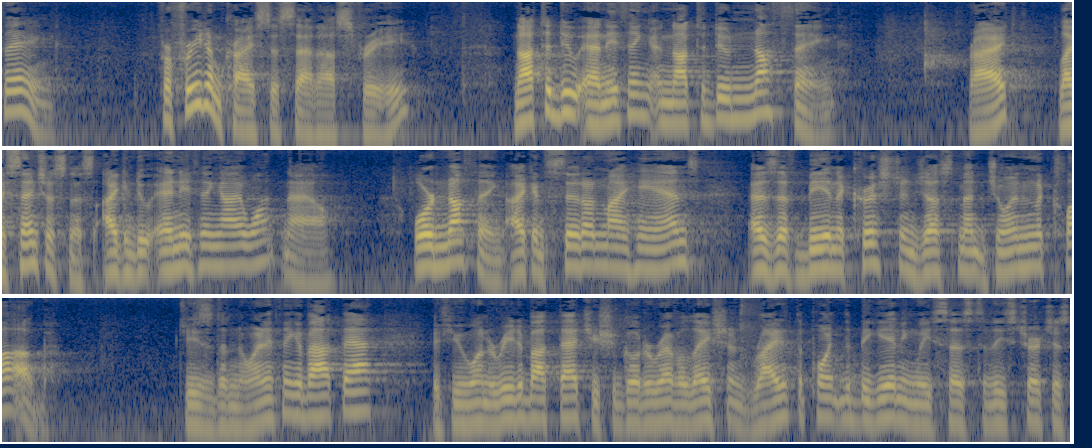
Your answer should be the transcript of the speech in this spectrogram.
thing. For freedom Christ has set us free, not to do anything and not to do nothing. Right? Licentiousness, I can do anything I want now. Or nothing. I can sit on my hands as if being a Christian just meant joining a club. Jesus didn't know anything about that. If you want to read about that, you should go to Revelation right at the point in the beginning where he says to these churches,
